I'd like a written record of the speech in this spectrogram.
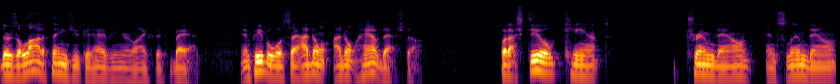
there's a lot of things you could have in your life that's bad. And people will say, I don't, I don't have that stuff. But I still can't trim down and slim down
